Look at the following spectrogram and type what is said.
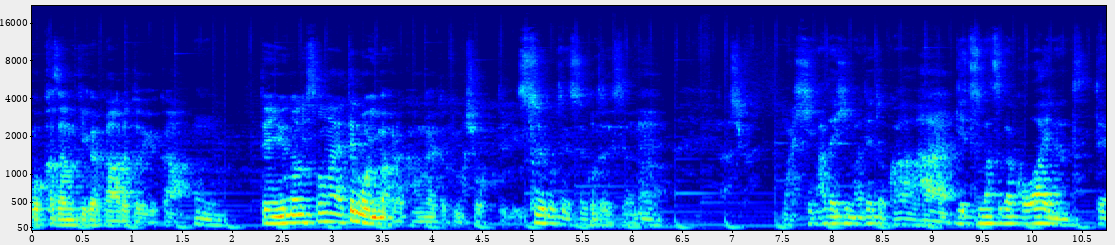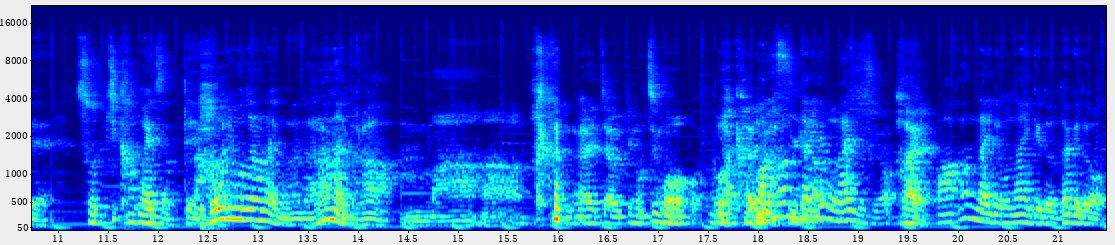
こう風向きが変わるというか、うん。っていうのに備えてもう今から考えておきましょうっていうそういうことです、そういうことですよね。まあ、暇で暇でとか、は月末が怖いなんつって、そっち考えてたって、はいどうにもならないものはならないから、に。まあ、考えちゃう気持ちもわかりわますが。かんないでもないんですよ。はい。わかんないでもないけど、だけど、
